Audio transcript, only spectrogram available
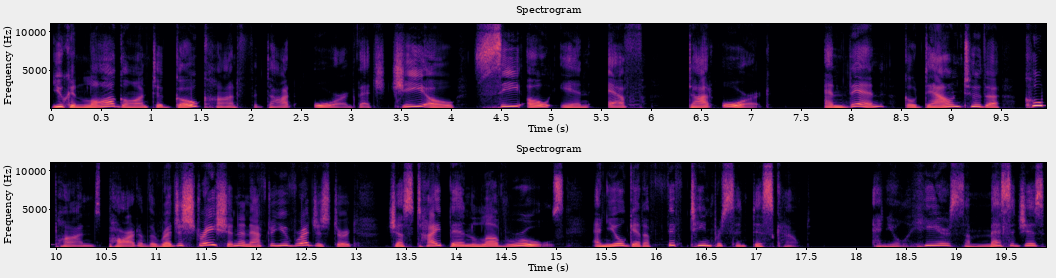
you can log on to goconf.org. That's G O C O N F dot org and then go down to the coupons part of the registration. And after you've registered, just type in Love Rules and you'll get a 15% discount. And you'll hear some messages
